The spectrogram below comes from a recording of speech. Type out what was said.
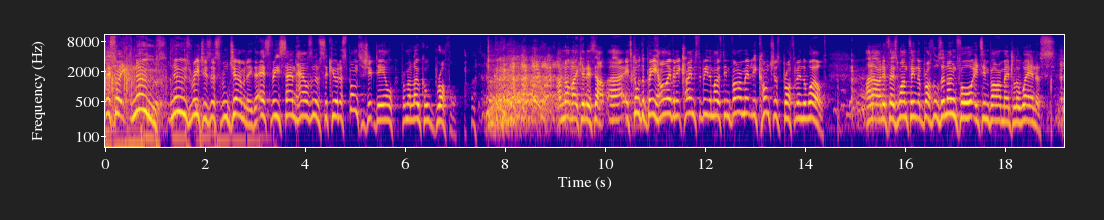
this week, news. News reaches us from Germany that SV Sandhausen have secured a sponsorship deal from a local brothel. I'm not making this up. Uh, it's called the Beehive and it claims to be the most environmentally conscious brothel in the world. I know, and if there's one thing that brothels are known for, it's environmental awareness.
